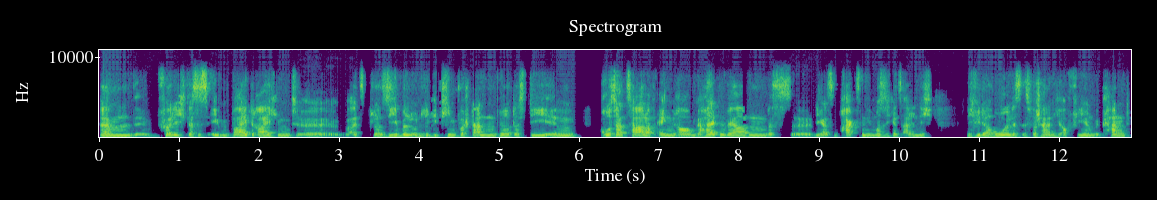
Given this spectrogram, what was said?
ähm, völlig, dass es eben weitreichend äh, als plausibel und legitim verstanden wird, dass die in großer Zahl auf engen Raum gehalten werden. Das, äh, die ganzen Praxen, die muss ich jetzt alle nicht, nicht wiederholen. Das ist wahrscheinlich auch vielen bekannt.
